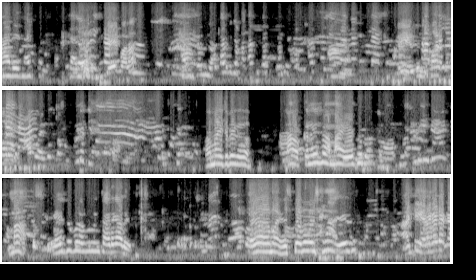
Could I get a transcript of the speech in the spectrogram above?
అదే అమ్మా ఇటు పోయి అమ్మా ఒక్క నిమిషం అమ్మా ఏసు అమ్మా ఏసు ప్రభు గురించి అడగాలి? ఏ అమ్మా యేసు ప్రభు వచ్చినా ఏసు అంటే ఎరగడక?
